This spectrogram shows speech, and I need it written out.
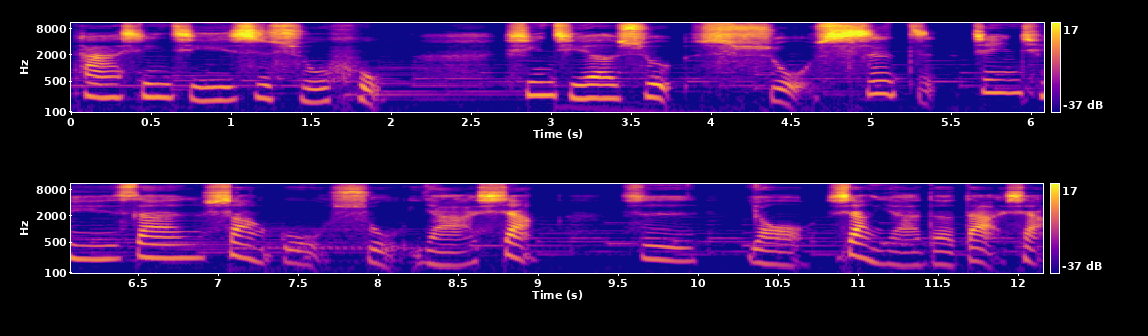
它星期一是属虎，星期二属属狮子。星期三上午属牙象，是有象牙的大象。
